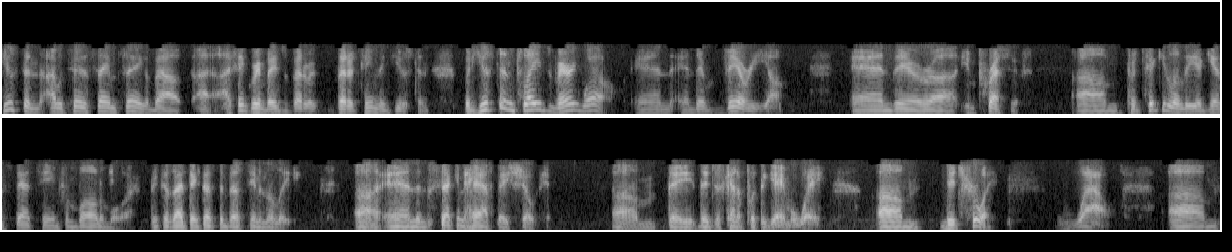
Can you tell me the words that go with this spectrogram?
Houston, I would say the same thing about. I, I think Green Bay's a better better team than Houston, but Houston plays very well, and and they're very young, and they're uh, impressive, um, particularly against that team from Baltimore, because I think that's the best team in the league. Uh, and in the second half, they showed it. Um, they they just kind of put the game away. Um, Detroit, wow. Um,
